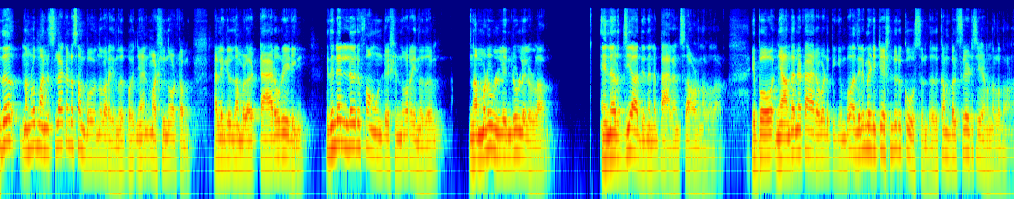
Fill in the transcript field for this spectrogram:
ഇത് നമ്മൾ മനസ്സിലാക്കേണ്ട സംഭവം എന്ന് പറയുന്നത് ഇപ്പോൾ ഞാൻ മഷിനോട്ടം അല്ലെങ്കിൽ നമ്മൾ ടാരോ റീഡിങ് ഇതിന്റെ എല്ലാം ഒരു ഫൗണ്ടേഷൻ എന്ന് പറയുന്നത് നമ്മുടെ ഉള്ളിന്റെ ഉള്ളിലുള്ള എനർജി ആദ്യം തന്നെ ബാലൻസ് ആവണം എന്നുള്ളതാണ്. ഇപ്പോൾ ഞാൻ തന്നെ ടാരോ പഠിപ്പിക്കുമ്പോൾ അതിൽ മെഡിറ്റേഷന്റെ ഒരു കോഴ്സ് ഉണ്ട്. അത് കമ്പൽസറി ആയിട്ട് ചെയ്യണം എന്നുള്ളതാണ്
